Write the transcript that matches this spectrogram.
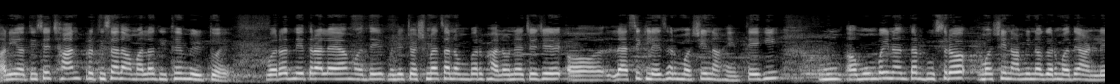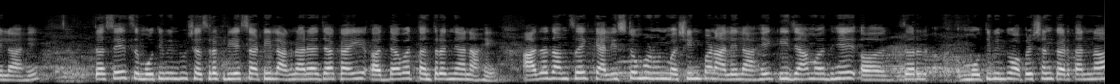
आणि अतिशय छान प्रतिसाद आम्हाला तिथे मिळतोय. वरद नेत्रालयामध्ये म्हणजे चष्म्याचा नंबर घालवण्याचे जे लॅसिक लेझर मशीन आहे तेही मुं- मुंबईनंतर दुसरं मशीन आम्ही नगरमध्ये आणलेलं आहे. तसेच मोतीबिंदू शस्त्रक्रियेसाठी लागणाऱ्या ज्या काही अद्ययावत तंत्रज्ञान आहे आजच आमचं एक कॅलिस्टो म्हणून मशीन पण आलेलं आहे की ज्यामध्ये जर मोतीबिंदू ऑपरेशन करताना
